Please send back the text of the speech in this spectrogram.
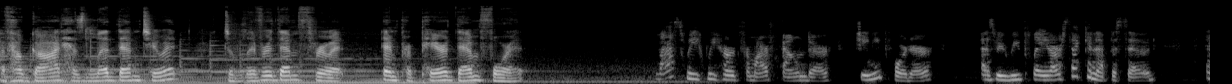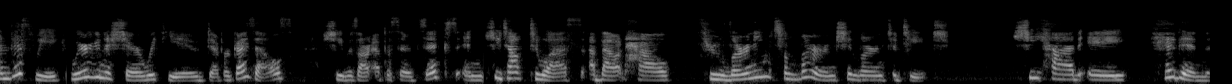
of how God has led them to it, delivered them through it, and prepared them for it. Last week, we heard from our founder, Jeannie Porter, as we replayed our second episode. And this week, we're going to share with you Deborah Geisels. She was our episode six, and she talked to us about how through learning to learn, she learned to teach. She had a hidden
